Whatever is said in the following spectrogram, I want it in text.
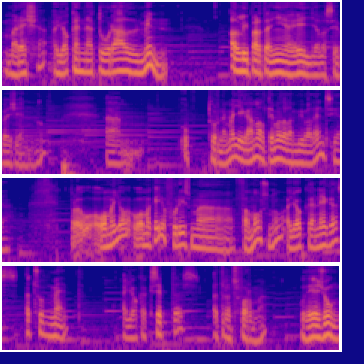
mereixer allò que naturalment li pertanyia a ell i a la seva gent. No? Um, ho tornem a lligar amb el tema de l'ambivalència. Però o amb, allò, o amb aquell aforisme famós, no? allò que negues et sotmet, allò que acceptes et transforma. Ho deia Jung,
